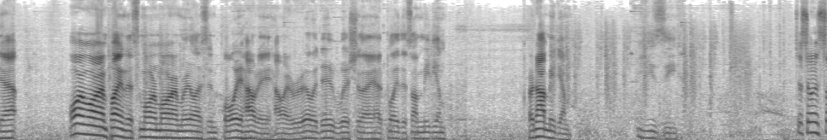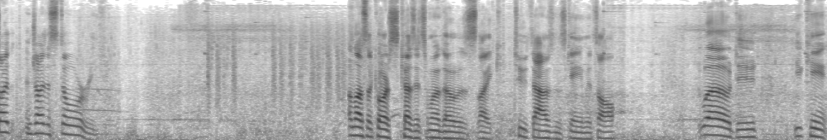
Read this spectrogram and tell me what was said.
Yeah. More and more I'm playing this, more and more I'm realizing, boy howdy, how I really did wish that I had played this on medium. Or not medium. Easy. Just to enjoy, enjoy the story. Unless, of course, because it's one of those, like, 2000s game, it's all... Whoa, dude. You can't...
